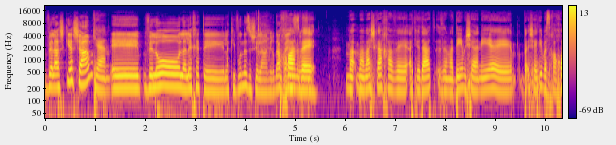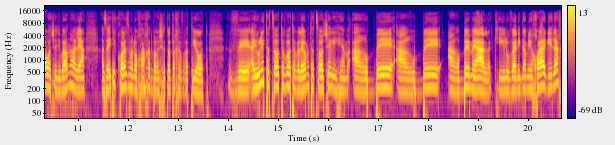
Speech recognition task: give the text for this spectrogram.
ולהשקיע שם, כן. אה, ולא ללכת אה, לכיוון הזה של המרדף נכון, האינסופי. ו- ממש ככה, ואת יודעת, זה מדהים שאני, אה, כשהייתי בסחרחורת, שדיברנו עליה, אז הייתי כל הזמן נוכחת ברשתות החברתיות. והיו לי תוצאות טובות, אבל היום התוצאות שלי הן הרבה, הרבה, הרבה מעל, כאילו, ואני גם יכולה להגיד לך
